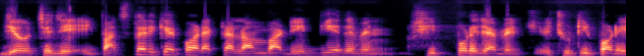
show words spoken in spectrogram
যে হচ্ছে যে এই পাঁচ তারিখের পর একটা লম্বা ডেট দিয়ে দেবেন, শীত পড়ে যাবে, ছুটির পরে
